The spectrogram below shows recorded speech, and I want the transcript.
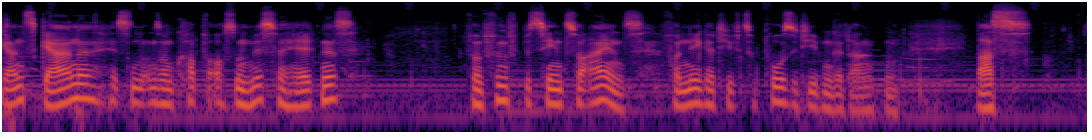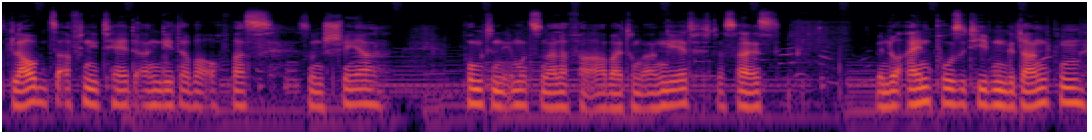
ganz gerne ist in unserem Kopf auch so ein Missverhältnis von 5 bis 10 zu 1, von negativ zu positiven Gedanken, was Glaubensaffinität angeht, aber auch was so ein Schwerpunkt in emotionaler Verarbeitung angeht. Das heißt, wenn du einen positiven Gedanken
